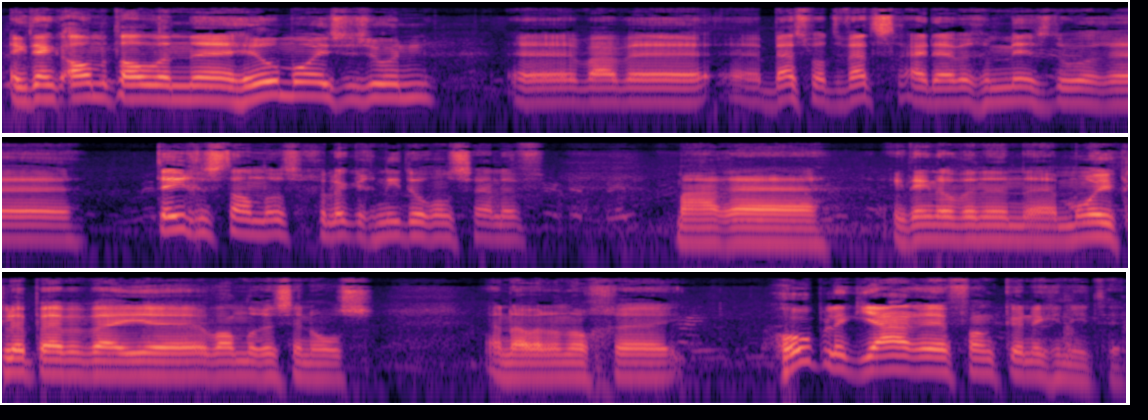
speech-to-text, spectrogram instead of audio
ik denk al met al een eh, heel mooi seizoen. eh, waar we eh, best wat wedstrijden hebben gemist door tegenstanders. Gelukkig niet door onszelf. Maar ik denk dat we een mooie club hebben bij Wanderers in Os. En dat we er nog hopelijk jaren van kunnen genieten.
